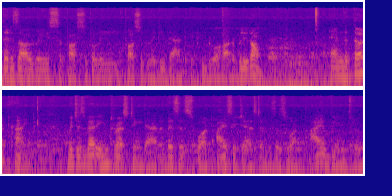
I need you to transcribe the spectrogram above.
There is always a possibility possibility that it could go horribly wrong. And the third kind which is very interesting that this is what I suggest and this is what I have been through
